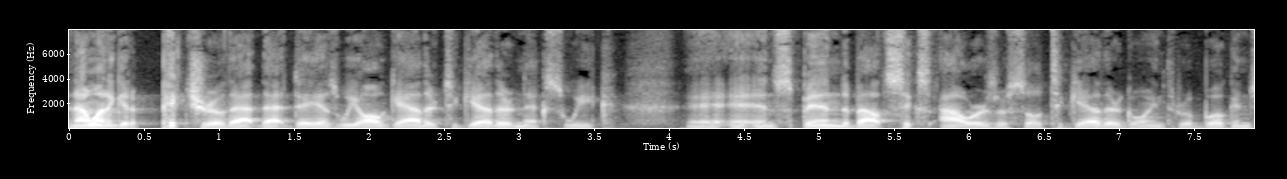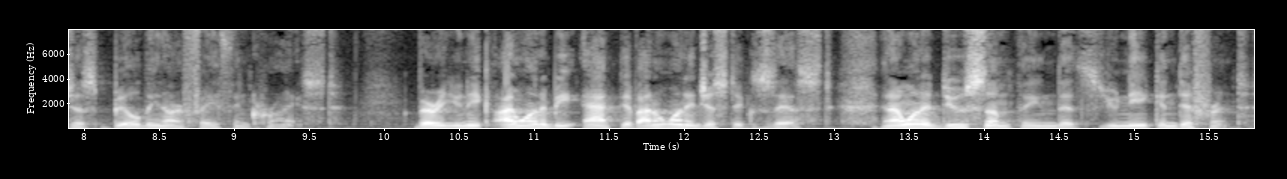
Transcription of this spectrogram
And I want to get a picture of that that day as we all gather together next week and spend about six hours or so together going through a book and just building our faith in Christ very unique. I want to be active. I don't want to just exist. And I want to do something that's unique and different.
